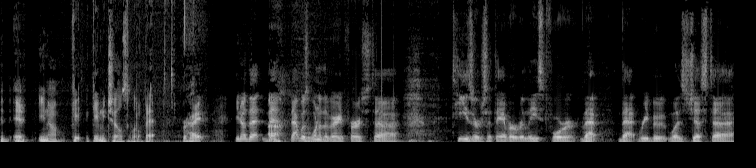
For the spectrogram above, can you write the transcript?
it, it you know g- it gave me chills a little bit. Right. You know that that Uh. that was one of the very first uh, teasers that they ever released for that that reboot was just uh,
